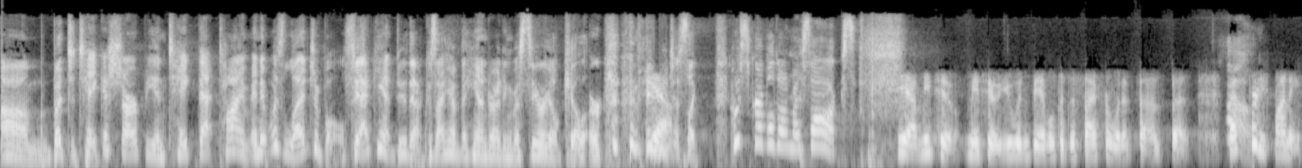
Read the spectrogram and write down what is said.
Um, but to take a Sharpie and take that time, and it was legible. See, I can't do that because I have the handwriting of a serial killer. They'd Yeah. be just like, who scribbled on my socks? Yeah, me too. Me too. You wouldn't be able to decipher what it says, but that's Oh. pretty funny.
